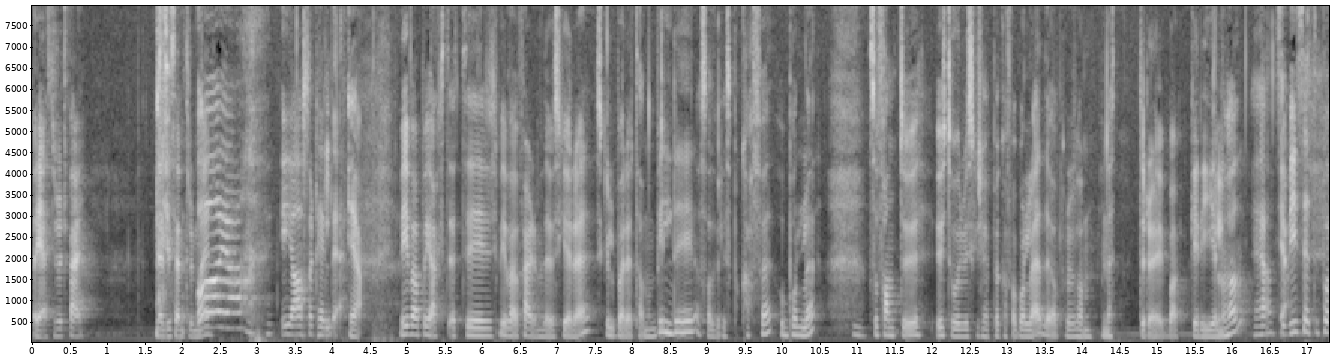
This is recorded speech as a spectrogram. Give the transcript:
Og jeg som kjørte feil. Nede i sentrum der. ja! Ja, fortell det. Ja. Vi var på jakt etter Vi var ferdig med det vi skulle gjøre. Skulle bare ta noen bilder, og så hadde vi lyst på kaffe og bolle. Så fant du ut hvor vi skulle kjøpe kaffe og bolle. Det var på sånn Nøtterøy bakeri eller noe sånt. Ja, så Ja. vi setter på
